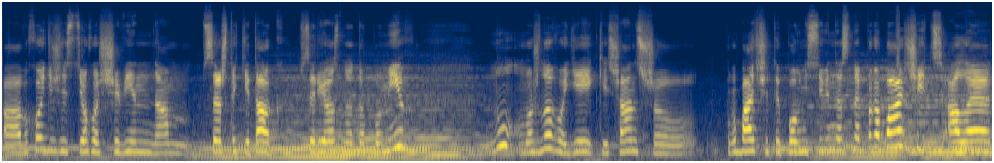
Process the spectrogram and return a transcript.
а виходячи з цього, що він нам все ж таки так серйозно допоміг. Ну, можливо, є якийсь шанс, що пробачити повністю він нас не пробачить, але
